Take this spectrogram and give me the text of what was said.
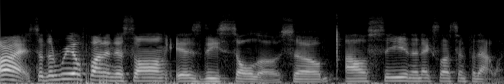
All right, so the real fun in this song is the solo. So I'll see you in the next lesson for that one.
